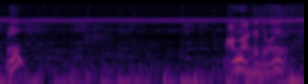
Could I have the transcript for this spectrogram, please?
Me? I'm not gonna do anything.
